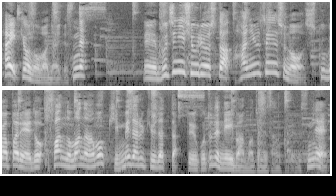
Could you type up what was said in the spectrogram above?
はい、今日の話題ですね。えー、無事に終了した羽生選手の祝賀パレード、ファンのマナーも金メダル級だったということで、ネイバーまとめさんからですね。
